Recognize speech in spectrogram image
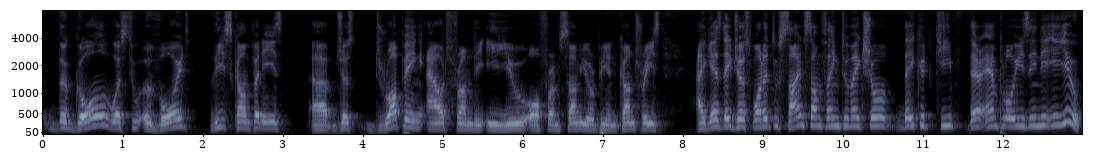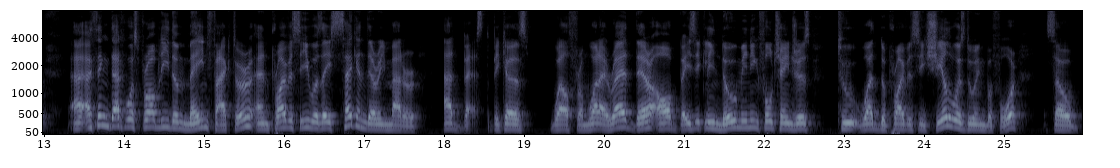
the goal was to avoid these companies uh, just dropping out from the EU or from some European countries. I guess they just wanted to sign something to make sure they could keep their employees in the EU. Uh, I think that was probably the main factor, and privacy was a secondary matter at best, because, well, from what I read, there are basically no meaningful changes to what the Privacy Shield was doing before, so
